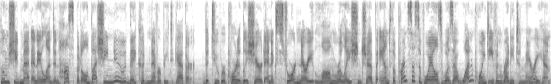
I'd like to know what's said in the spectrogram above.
whom she'd met in a London hospital, but she knew they could never be together. The two reportedly shared an extraordinary long relationship, and the Princess of Wales was at one point even ready to marry him.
